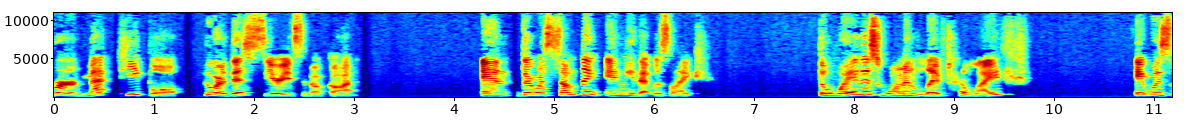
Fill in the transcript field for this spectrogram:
ever met people who are this serious about God. And there was something in me that was like, the way this woman lived her life, it was,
